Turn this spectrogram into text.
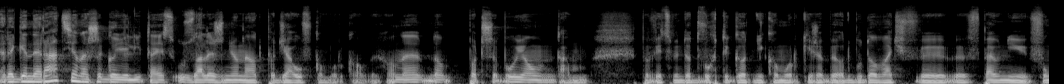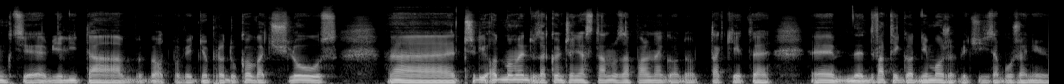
regeneracja naszego jelita jest uzależniona od podziałów komórkowych. One no, potrzebują tam powiedzmy do dwóch tygodni komórki, żeby odbudować w, w pełni funkcję jelita, odpowiednio produkować śluz, e, czyli od momentu zakończenia stanu zapalnego no, takie te e, dwa tygodnie może być i zaburzenie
